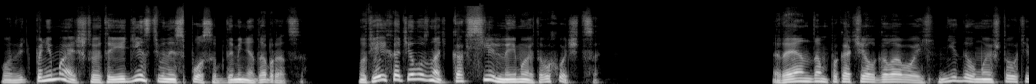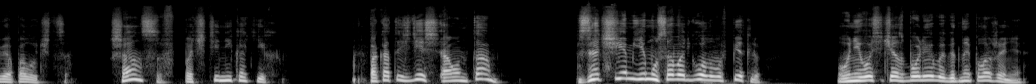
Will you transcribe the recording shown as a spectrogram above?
Он ведь понимает, что это единственный способ до меня добраться. Вот я и хотел узнать, как сильно ему этого хочется. Рэндом покачал головой. Не думаю, что у тебя получится. Шансов почти никаких. Пока ты здесь, а он там. Зачем ему совать голову в петлю? У него сейчас более выгодное положение.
